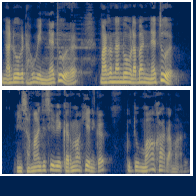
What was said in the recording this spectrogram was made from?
නඩුවකට අහු වෙන්නේ නැතුව මරණ දඬුවම ලබන්නේ නැතුව මේ සමාජ සේවය කරනවා කියන එක පුදුමාකාර අමාරුයි.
